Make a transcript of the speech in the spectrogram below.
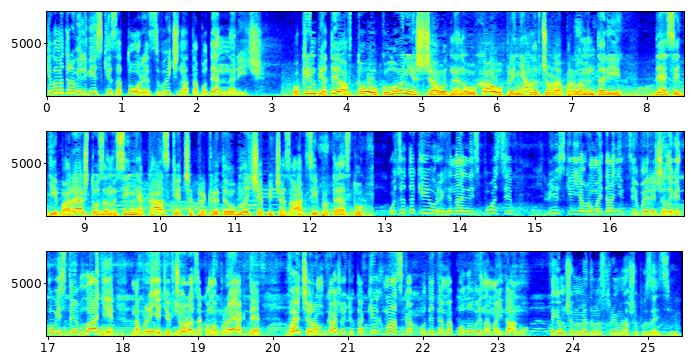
Кілометрові львівські затори звична та буденна річ. Окрім п'яти авто у колоні, ще одне ноу-хау прийняли вчора парламентарі. 10 діб арешту за носіння каски чи прикрите обличчя під час акції протесту. Ось такий оригінальний спосіб львівські євромайданівці вирішили відповісти владі на прийняті вчора законопроекти. Вечором кажуть, у таких масках ходитиме половина майдану. Таким чином ми демонструємо нашу позицію.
